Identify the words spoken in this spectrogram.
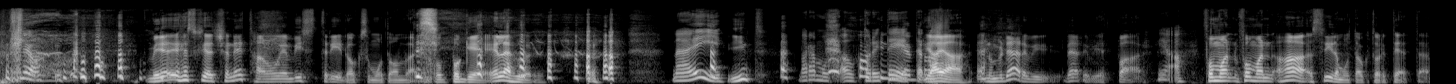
Ja. Men jag, jag skulle säga att Jeanette har nog en viss strid också mot omvärlden på, på G, eller hur? Nej, Inte? bara mot auktoriteter. Ja, ja, no, men där är, vi, där är vi ett par. Ja. Får man, får man ha strida mot auktoriteter,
